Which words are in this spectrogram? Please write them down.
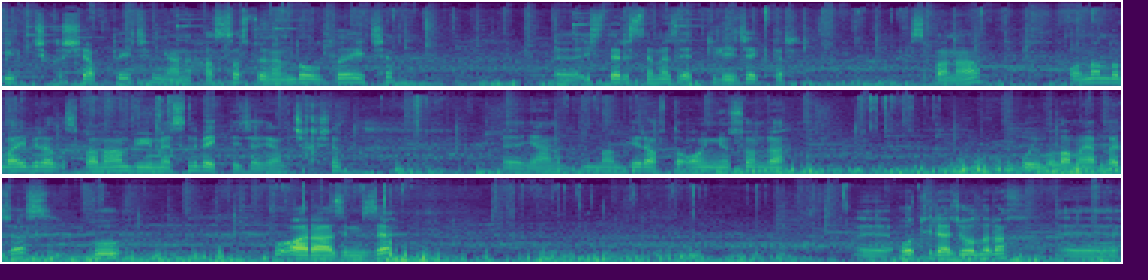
ilk çıkış yaptığı için yani hassas dönemde olduğu için e, ister istemez etkileyecektir ıspanağı. Ondan dolayı biraz ıspanağın büyümesini bekleyeceğiz. Yani çıkışın e, yani bundan bir hafta 10 gün sonra uygulama yapacağız. Bu bu arazimize e, ot ilacı olarak e,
